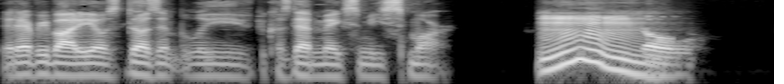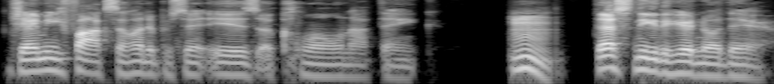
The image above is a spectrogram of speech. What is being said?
that everybody else doesn't believe because that makes me smart. Mm. So Jamie Foxx 100% is a clone, I think. Mm. That's neither here nor there.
